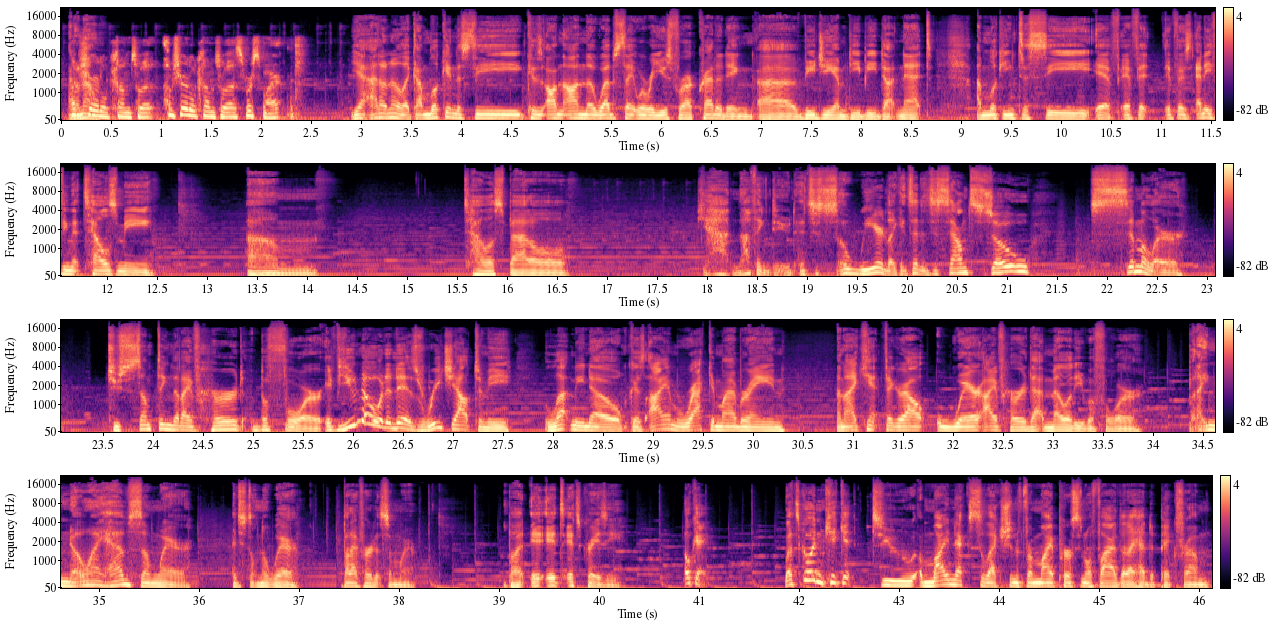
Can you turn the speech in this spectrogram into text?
I'm don't sure know. it'll come to us. I'm sure it'll come to us. We're smart. Yeah, I don't know. Like I'm looking to see because on on the website where we use for our crediting, uh, vgmdb.net, I'm looking to see if if it if there's anything that tells me, um, Talus battle. Yeah, nothing, dude. It's just so weird. Like I said, it just sounds so similar to something that I've heard before. If you know what it is, reach out to me. Let me know because I am racking my brain and I can't figure out where I've heard that melody before. But I know I have somewhere. I just don't know where. But I've heard it somewhere. But it, it's it's crazy. Okay, let's go ahead and kick it to my next selection from my personal five that I had to pick from.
